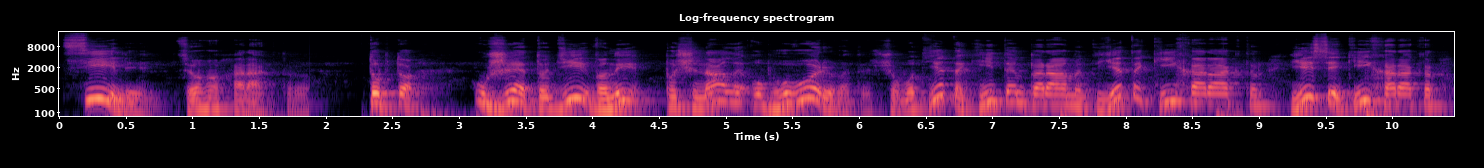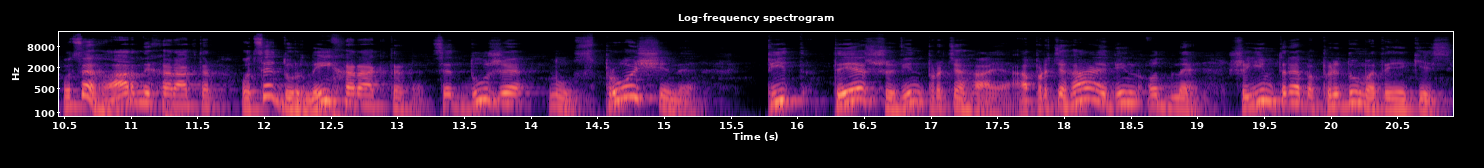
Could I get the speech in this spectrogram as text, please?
цілі цього характеру. Тобто, уже тоді вони починали обговорювати, що от є такий темперамент, є такий характер, є який характер, оце гарний характер, оце дурний характер. Це дуже ну, спрощене під те, що він протягає. А протягає він одне, що їм треба придумати якесь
